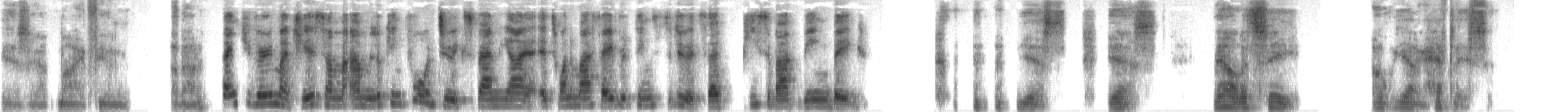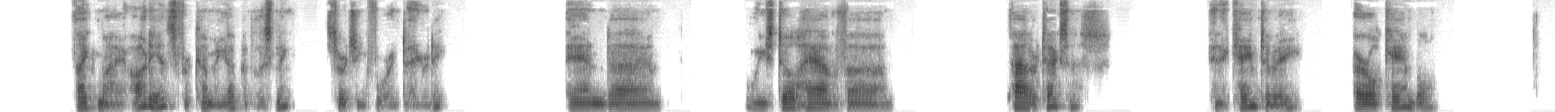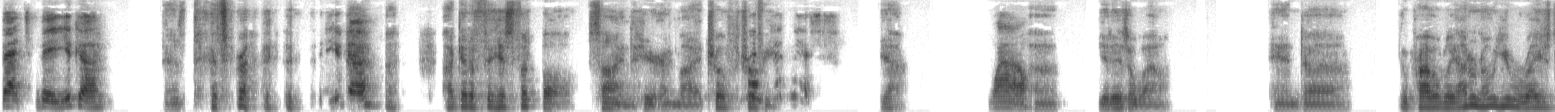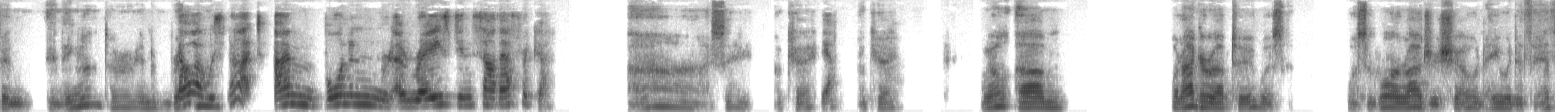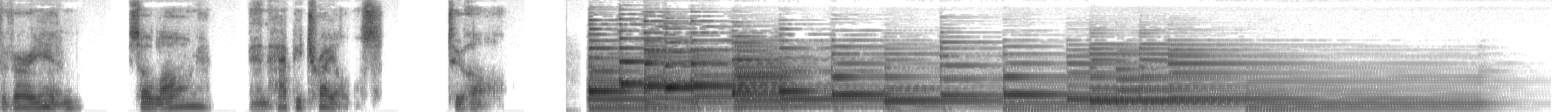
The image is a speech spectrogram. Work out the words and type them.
Is uh, my feeling about it. Thank you very much. Yes, I'm I'm looking forward to expanding. I, it's one of my favorite things to do. It's that piece about being big. yes, yes. Now let's see. Oh yeah, I have to thank my audience for coming up and listening, searching for integrity, and. Uh, we still have uh, Tyler, Texas, and it came to me, Earl Campbell. That there you go. That's, that's right. There you go. I got a, his football signed here in my trophy. trophy. My goodness. Yeah. Wow. Uh, it is a wow. And uh, you probably, I don't know, you were raised in, in England or in Britain? No, I was not. I'm born and raised in South Africa. Ah, I see. Okay. Yeah. Okay. Well, um, what I grew up to was was the Roy Rogers show, and he would at the, at the very end, so long and happy trails to all.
